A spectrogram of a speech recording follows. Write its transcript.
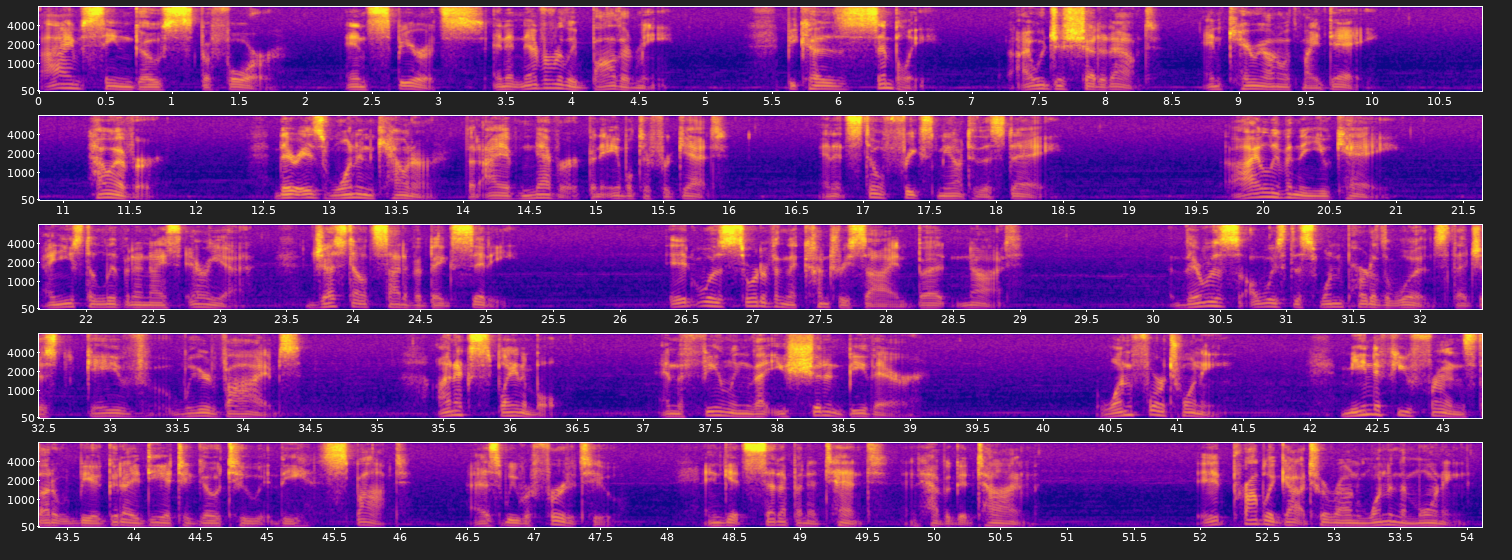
I've seen ghosts before, and spirits, and it never really bothered me. Because simply, I would just shut it out and carry on with my day. However, there is one encounter that I have never been able to forget, and it still freaks me out to this day. I live in the UK and used to live in a nice area just outside of a big city. It was sort of in the countryside, but not. There was always this one part of the woods that just gave weird vibes. Unexplainable, and the feeling that you shouldn't be there. 1 420. Me and a few friends thought it would be a good idea to go to the spot, as we referred it to, and get set up in a tent and have a good time. It probably got to around 1 in the morning,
